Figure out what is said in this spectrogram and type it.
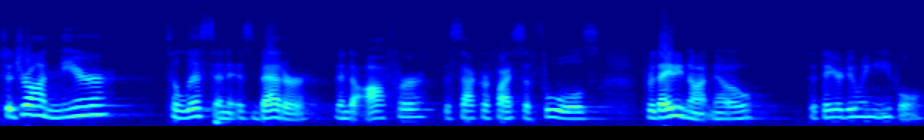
To draw near to listen is better than to offer the sacrifice of fools, for they do not know that they are doing evil.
